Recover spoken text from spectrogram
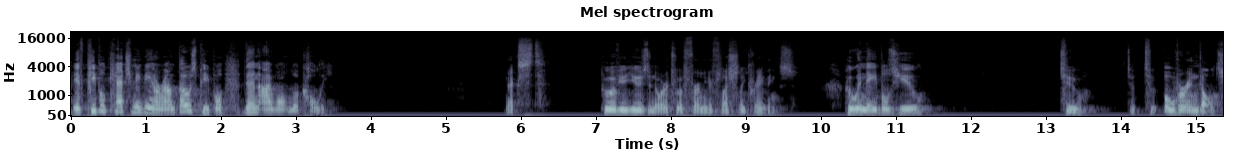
if people catch me being around those people, then I won't look holy. Next, who have you used in order to affirm your fleshly cravings? Who enables you to, to, to overindulge?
